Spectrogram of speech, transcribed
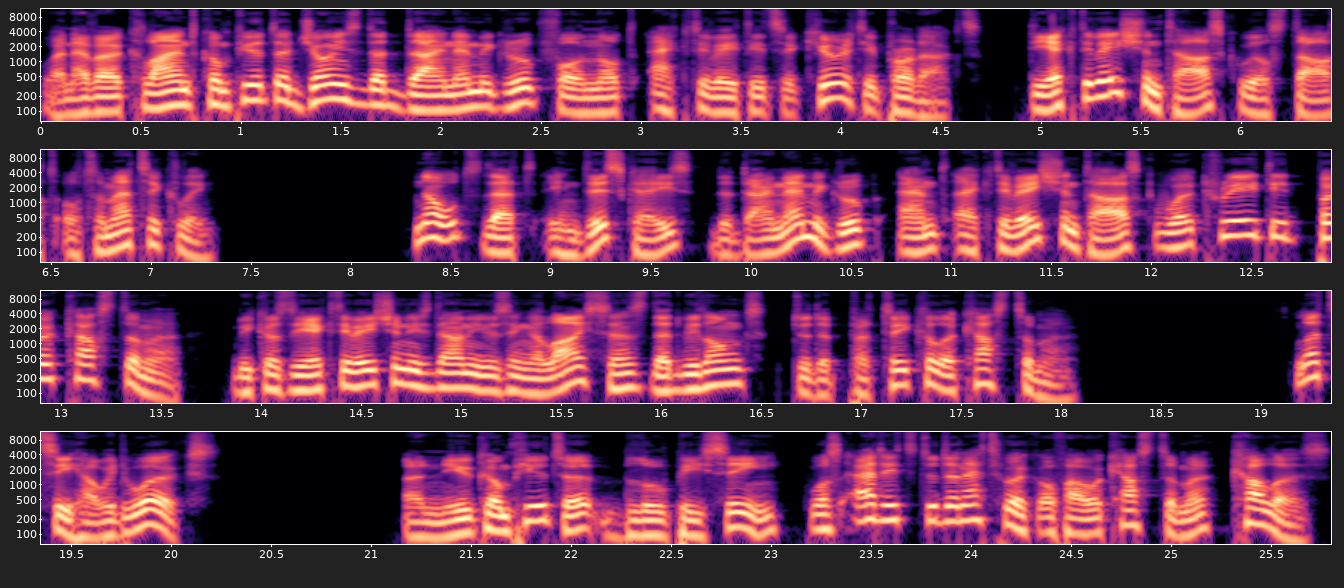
Whenever a client computer joins the dynamic group for not activated security products, the activation task will start automatically. Note that in this case, the dynamic group and activation task were created per customer because the activation is done using a license that belongs to the particular customer. Let's see how it works. A new computer, BluePC, was added to the network of our customer, Colors.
